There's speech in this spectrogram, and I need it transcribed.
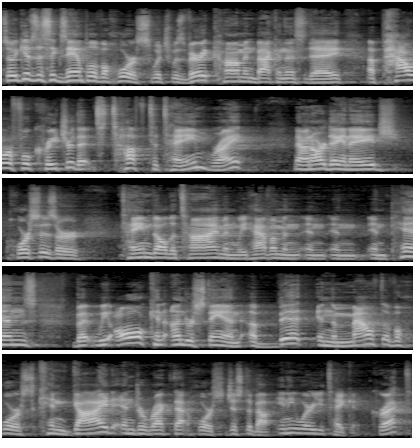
So he gives this example of a horse, which was very common back in this day, a powerful creature that's tough to tame, right? Now, in our day and age, horses are tamed all the time and we have them in, in, in, in pens, but we all can understand a bit in the mouth of a horse can guide and direct that horse just about anywhere you take it, correct?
